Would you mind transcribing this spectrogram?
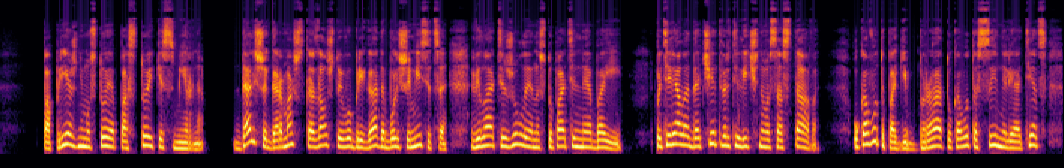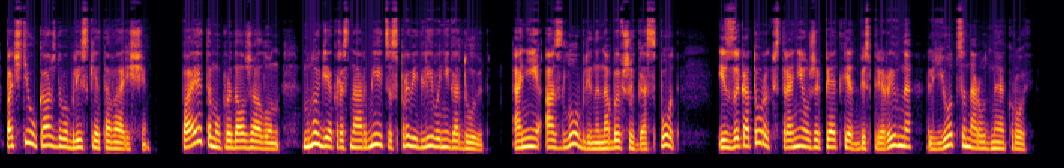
по-прежнему стоя по стойке смирно. Дальше Гармаш сказал, что его бригада больше месяца вела тяжелые наступательные бои, потеряла до четверти личного состава, у кого-то погиб брат, у кого-то сын или отец, почти у каждого близкие товарищи. Поэтому, продолжал он, многие красноармейцы справедливо негодуют. Они озлоблены на бывших господ, из-за которых в стране уже пять лет беспрерывно льется народная кровь.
